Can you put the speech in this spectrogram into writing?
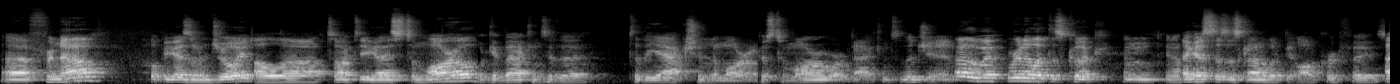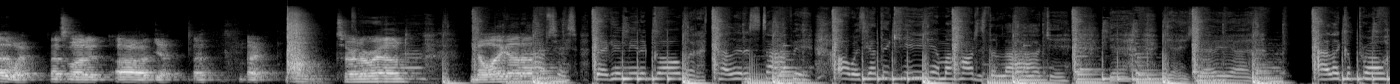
uh, for now, hope you guys have enjoyed. I'll uh, talk to you guys tomorrow. We'll get back into the to the action tomorrow because tomorrow we're back into the gym. Either way, we're gonna let this cook and you know, I guess this is kind of like the awkward phase. Either way, that's about it. Uh, yeah, uh, alright. Turn around. No, I got options begging me to go, but I tell her to stop it. Always got the key and my heart is to lock it. Yeah, yeah, yeah, yeah. I like a pro,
